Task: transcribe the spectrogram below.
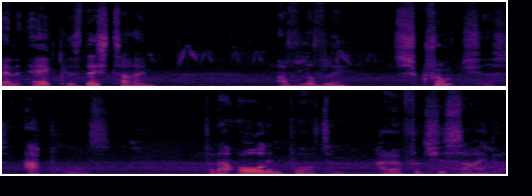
and acres, this time, of lovely, scrumptious apples for that all important Herefordshire cider.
